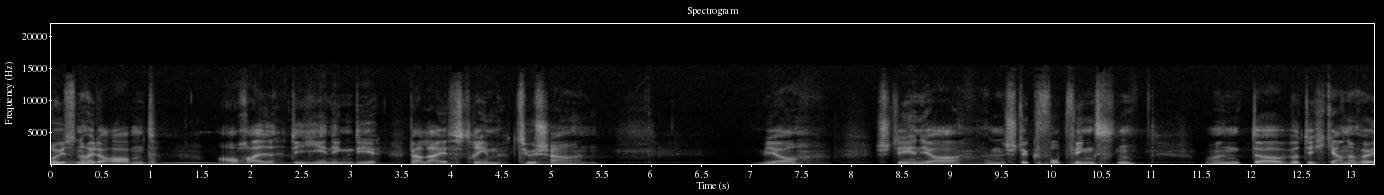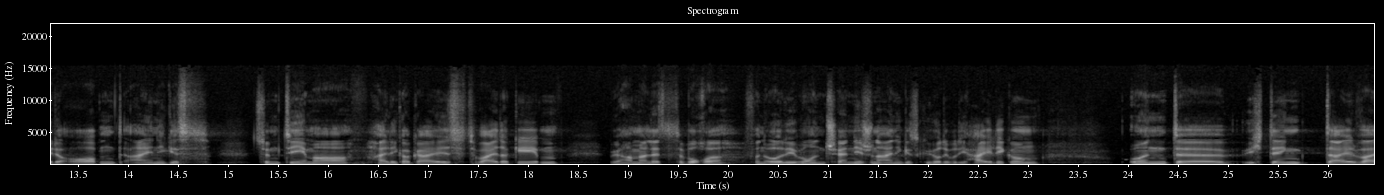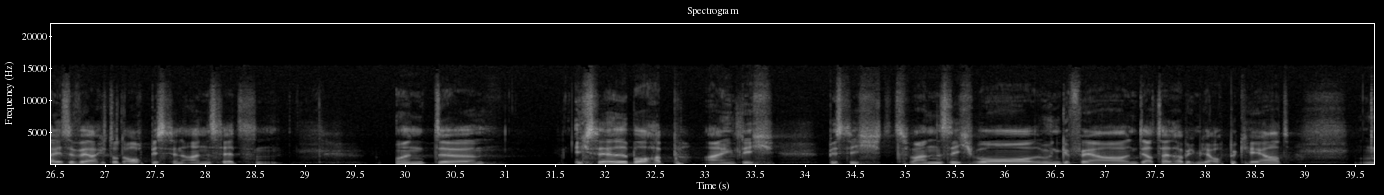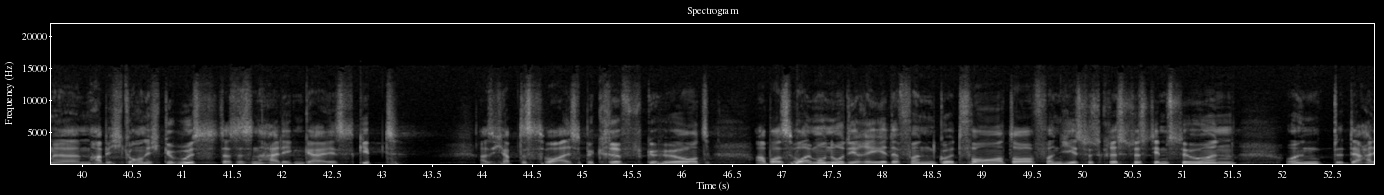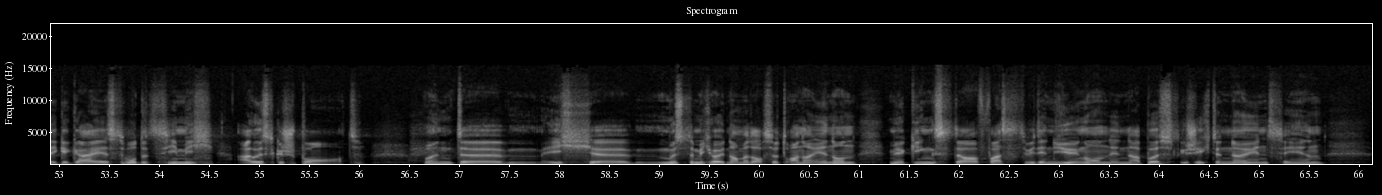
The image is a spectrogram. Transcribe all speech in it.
begrüßen heute Abend auch all diejenigen, die per Livestream zuschauen. Wir stehen ja ein Stück vor Pfingsten und da würde ich gerne heute Abend einiges zum Thema Heiliger Geist weitergeben. Wir haben ja letzte Woche von Oliver und Jenny schon einiges gehört über die Heiligung. Und äh, ich denke, teilweise werde ich dort auch ein bisschen ansetzen. Und äh, ich selber habe eigentlich, bis ich 20 war ungefähr, in der Zeit habe ich mich auch bekehrt, äh, habe ich gar nicht gewusst, dass es einen Heiligen Geist gibt. Also ich habe das zwar als Begriff gehört, aber es war immer nur die Rede von Gott Vater, von Jesus Christus, dem Sohn und der Heilige Geist wurde ziemlich ausgespart. Und äh, ich äh, musste mich heute Nachmittag so daran erinnern, mir ging es da fast wie den Jüngern in Apostelgeschichte 19,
